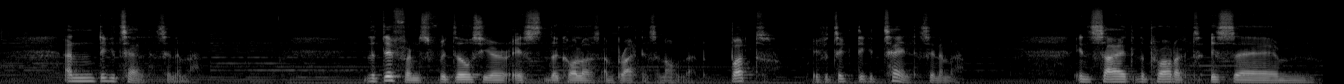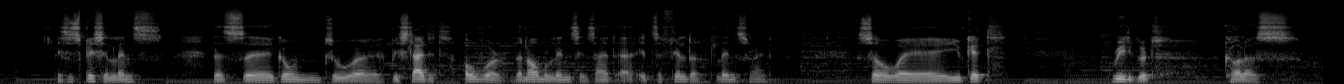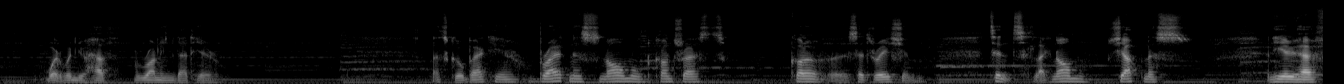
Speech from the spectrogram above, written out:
and digital cinema. The difference with those here is the colors and brightness and all that. But if you take digital cinema, inside the product is um, is a special lens that's uh, going to uh, be slided over the normal lens inside. Uh, it's a filter lens, right? So uh, you get really good colors when, you have running that here. Let's go back here. Brightness, normal, contrast, color uh, saturation, tint like normal, sharpness, and here you have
